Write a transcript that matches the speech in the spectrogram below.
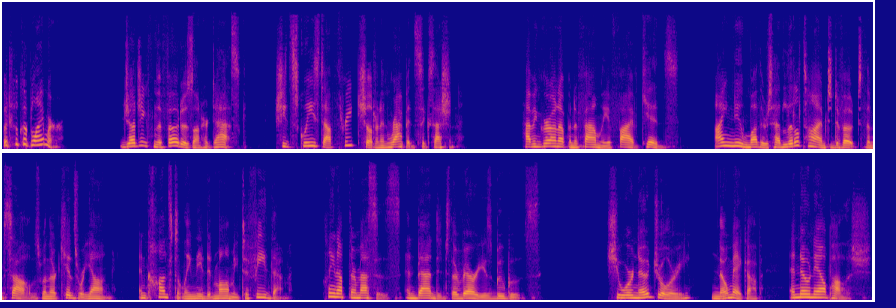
But who could blame her? Judging from the photos on her desk, she'd squeezed out three children in rapid succession. Having grown up in a family of five kids, I knew mothers had little time to devote to themselves when their kids were young and constantly needed mommy to feed them clean up their messes, and bandage their various boo boos. She wore no jewelry, no makeup, and no nail polish.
